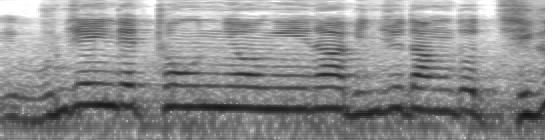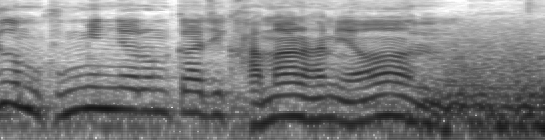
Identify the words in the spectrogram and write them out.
이 문재인 대통령이나 민주당도 지금 국민 여론까지 감안하면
